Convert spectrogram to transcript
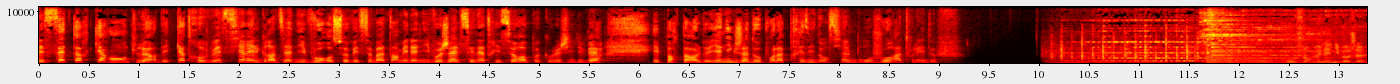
Il est 7h40, l'heure des 4V. Cyril Graziani, vous recevez ce matin Mélanie Vogel, sénatrice Europe Écologie Les Verts et porte-parole de Yannick Jadot pour la présidentielle. Bonjour à tous les deux. Bonjour Mélanie Vogel.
